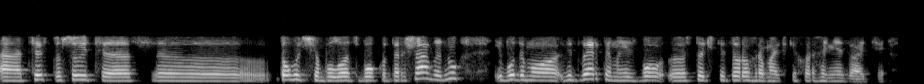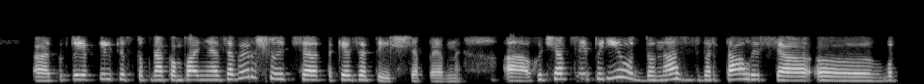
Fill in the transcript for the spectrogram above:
Е, Це стосується е, того, що було з боку держави. Ну і будемо відвертими і з е, точки зору громадських організацій. Е, Тобто, як тільки вступна кампанія завершується, таке затища певне. Хоча в цей період до нас зверталися, е, от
